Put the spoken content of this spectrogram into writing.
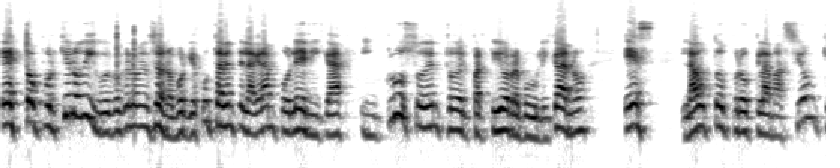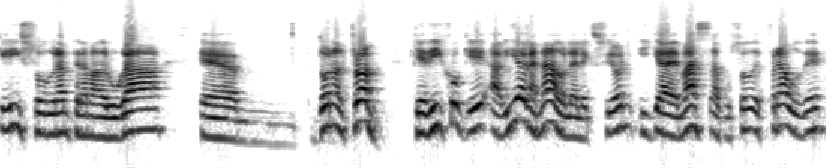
esto. ¿Por qué lo digo y por qué lo menciono? Porque justamente la gran polémica, incluso dentro del Partido Republicano, es la autoproclamación que hizo durante la madrugada em, Donald Trump, que dijo que había ganado la elección y que además acusó de fraude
